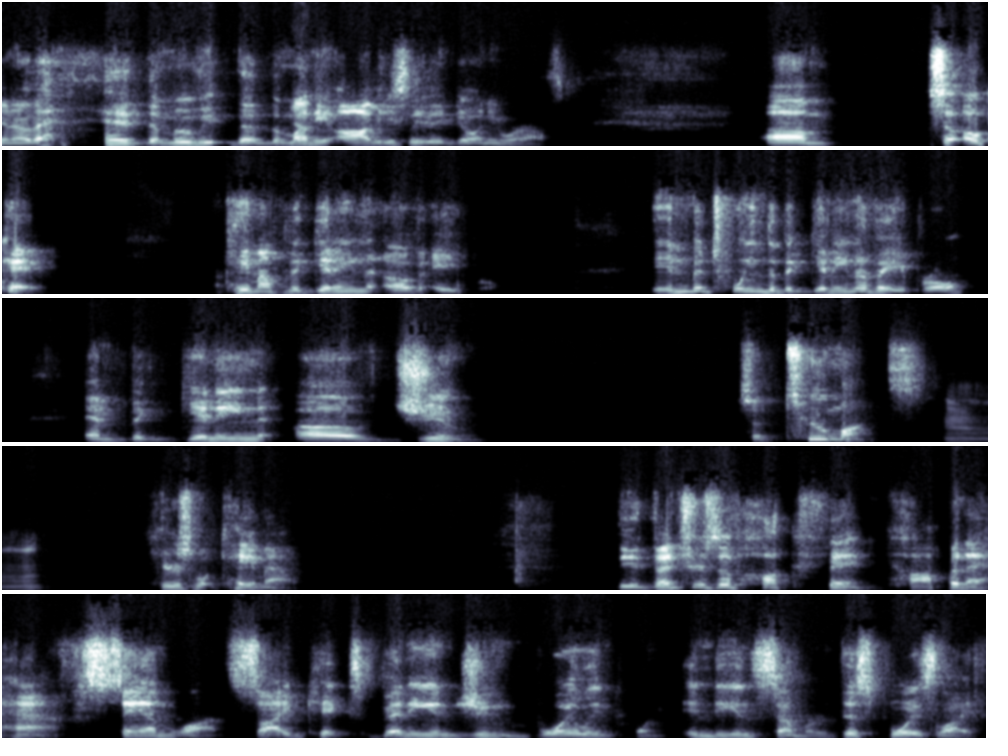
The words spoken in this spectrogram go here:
You know, that the movie, the, the money obviously didn't go anywhere else. Um, so okay. Came out the beginning of April. In between the beginning of April and beginning of June. So two months Mhm. here's what came out The Adventures of Huck Finn, Cop and a Half, Sandlot, Sidekicks, Benny and Joon, Boiling Point, Indian Summer, This Boy's Life,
